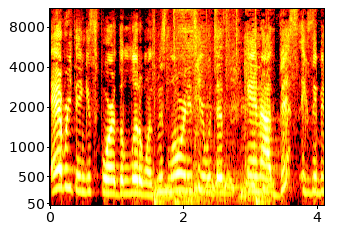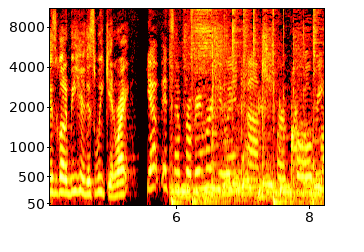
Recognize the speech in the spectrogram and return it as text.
everything is for the little ones. Miss Lauren is here with us, and uh, this exhibit is going to be here this weekend, right? Yep, it's a program we're doing um, for coral reef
